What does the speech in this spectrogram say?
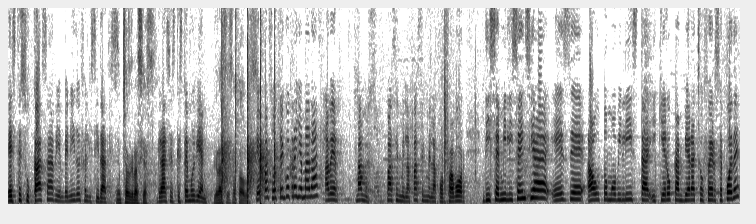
Este es su casa. Bienvenido y felicidades. Muchas gracias. Gracias, que esté muy bien. Gracias a todos. ¿Qué pasó? ¿Tengo otra llamada? A ver, vamos, pásenmela, pásenmela, por favor. Dice, mi licencia es de automovilista y quiero cambiar a chofer. ¿Se puede?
